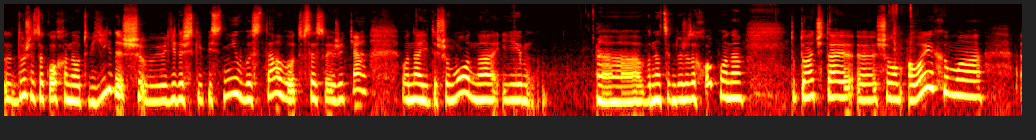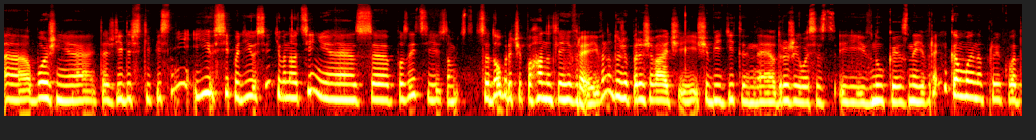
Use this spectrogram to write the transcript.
дуже закохана от в їдиш, в їдишські пісні, в вистави, от все своє життя. Вона їдишомовна і е, вона цим дуже захоплена. Тобто вона читає е, Шалом Алейхема, е, обожнює теж їдишські пісні, і всі події у світі вона оцінює з позиції там, це добре чи погано для євреїв. Вона дуже переживає, чи- щоб її діти не одружилися з і внуки з неєврейками, наприклад.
